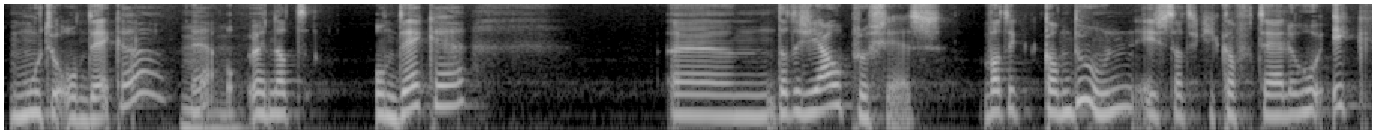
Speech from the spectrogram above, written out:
moeten ontdekken. hè. Mhm. En dat ontdekken, ehm, dat is jouw proces. Wat ik kan doen, is dat ik je kan vertellen hoe ik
